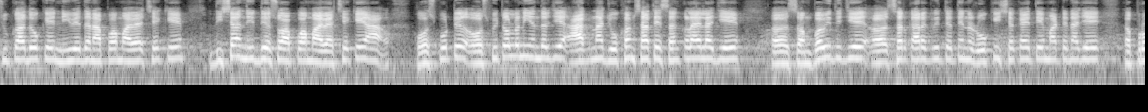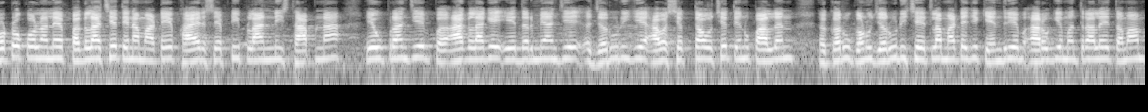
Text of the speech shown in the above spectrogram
ચુકાદો કે નિવેદન આપવામાં આવ્યા છે કે દિશા નિર્દેશો આપવામાં આવ્યા છે કે આ હોસ્પિટલ હોસ્પિટલોની અંદર જે આગના જોખમ સાથે સંકળાયેલા જે સંભવિત જે અસરકારક રીતે તેને રોકી શકાય તે માટેના જે પ્રોટોકોલ અને પગલાં છે, તેના માટે ફાયર સેફટી પ્લાનની સ્થાપના એ ઉપરાંત જે આગ લાગે એ દરમિયાન જે જરૂરી જે આવશ્યકતાઓ છે, તેનું પાલન કરવું ઘણું જરૂરી છે. એટલા માટે જે કેન્દ્રીય આરોગ્ય મંત્રાલય તમામ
